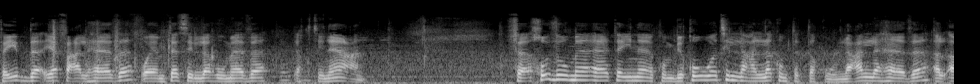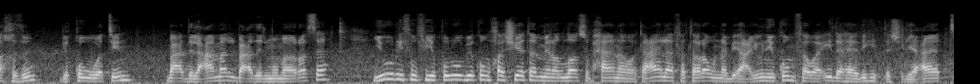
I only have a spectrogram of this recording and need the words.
فيبدأ يفعل هذا ويمتثل له ماذا؟ اقتناعا. فخذوا ما آتيناكم بقوة لعلكم تتقون. لعل هذا الأخذ بقوة بعد العمل بعد الممارسة يورث في قلوبكم خشية من الله سبحانه وتعالى فترون بأعينكم فوائد هذه التشريعات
